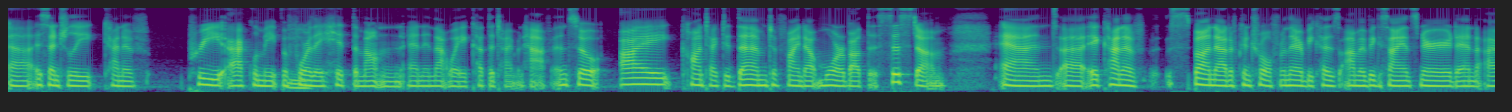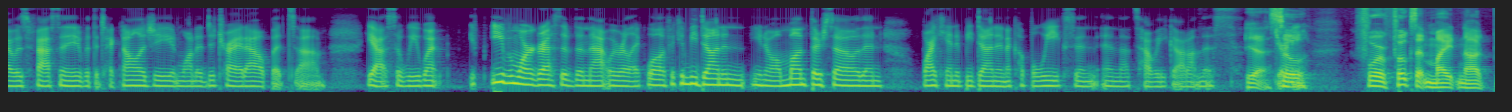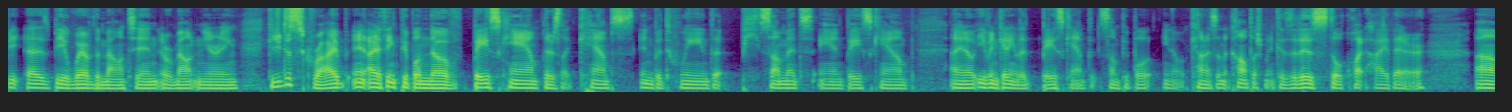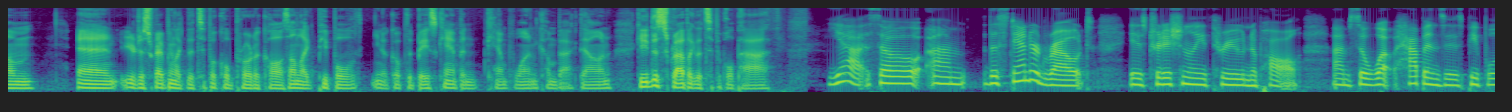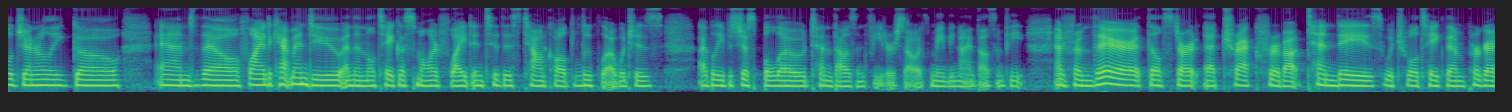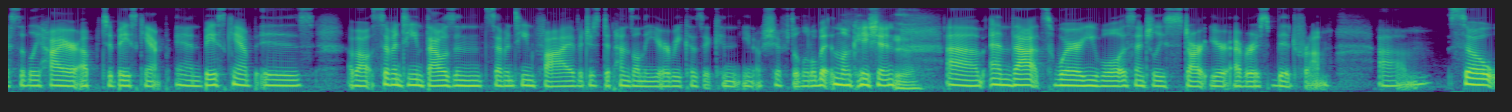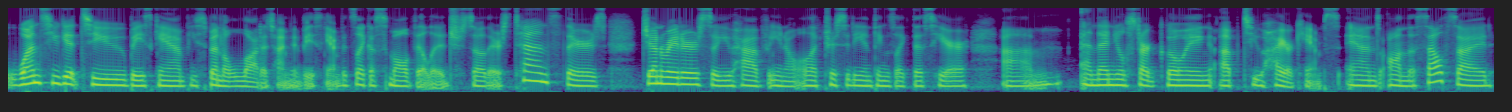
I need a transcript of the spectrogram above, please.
uh, essentially kind of pre acclimate before mm. they hit the mountain and in that way cut the time in half. And so I contacted them to find out more about this system. And uh, it kind of spun out of control from there because I'm a big science nerd and I was fascinated with the technology and wanted to try it out. But um, yeah, so we went even more aggressive than that. We were like, well, if it can be done in you know a month or so, then why can't it be done in a couple weeks? And and that's how we got on this. Yeah. Journey. So for folks that might not be as be aware of the mountain or mountaineering, could you describe? And I think people know of base camp. There's like camps in between the summits and base camp. And I know even getting to the base camp, some people you know count as an accomplishment because it is still quite high there. Um, and you're describing like the typical protocol. It's not like people, you know, go up to base camp and camp one, come back down. Can you describe like the typical path? Yeah. So um, the standard route is traditionally through Nepal. Um, so what happens is people generally go and they'll fly into Kathmandu and then they'll take a smaller flight into this town called Lukla, which is, I believe, it's just below 10,000 feet or so. It's maybe 9,000 feet. And from there, they'll start a trek for about 10 days, which will take them progressively higher up to base camp. And base camp is about 17,000, 17,500. It just depends on the year because it can, you know, shift a little bit in location. Yeah. Um, and that's where you will essentially start your Everest bid from. Um, so once you get to base camp, you spend a lot of time in base camp. It's like a small village. So there's tents, there's generators, so you have you know electricity and things like this here. Um, and then you'll start going up to higher camps. And on the south side,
